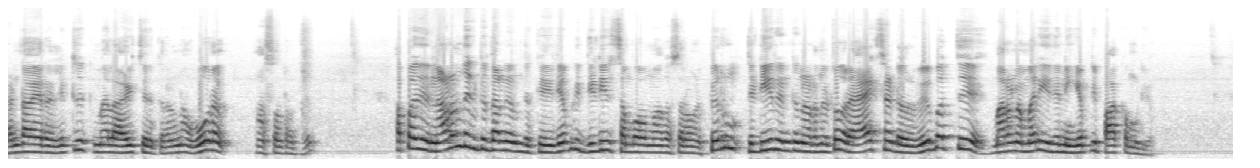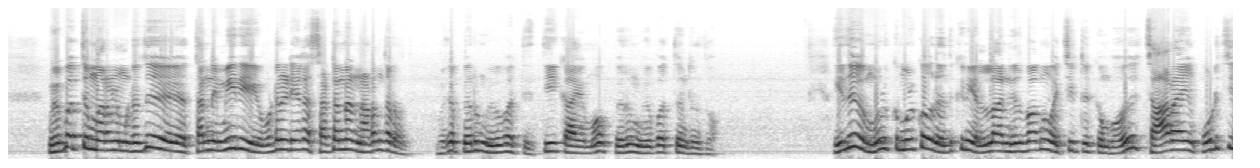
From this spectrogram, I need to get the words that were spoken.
ரெண்டாயிரம் லிட்டருக்கு மேலே அழிச்சிருக்கிறோம்னா ஊறல் நான் சொல்கிறது அப்போ இது நடந்துக்கிட்டு தானே இருந்திருக்கு. இது எப்படி திடீர் சம்பவமாக சொல்லுவாங்க பெரும் திடீர் என்று நடந்துட்டு ஒரு ஆக்சிடென்ட் ஒரு விபத்து மரணம் மாதிரி இதை நீங்கள் எப்படி பார்க்க முடியும்? விபத்து மரணம்ன்றது தன்னை மீறி உடனடியாக சட்டனாக நடந்துடுறது. மிக பெரும் விபத்து தீக்காயமோ பெரும் விபத்துன்றதோ இது முழுக்க முழுக்க ஒரு இதுக்குன்னு எல்லா நிர்வாகமும் வச்சுட்டு இருக்கும்போது சாராயம் குடிச்சு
